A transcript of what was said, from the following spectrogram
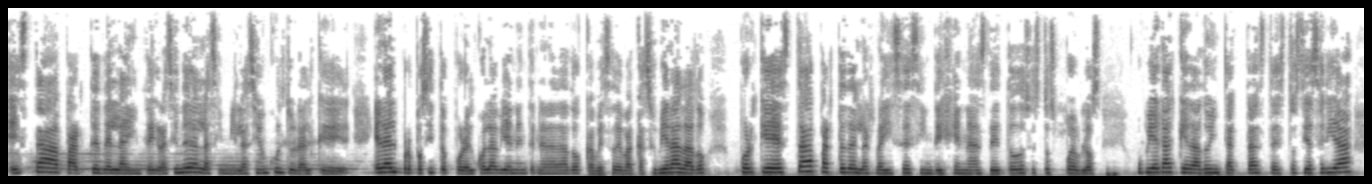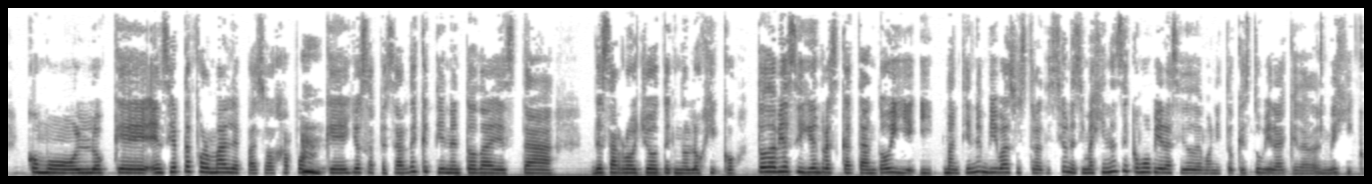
esta parte de la integración y de la asimilación cultural, que era el propósito por el cual habían entrenado a Cabeza de Vaca, se hubiera dado porque esta parte de las raíces indígenas de todos estos pueblos hubiera quedado intacta hasta estos días. Sería como lo que en cierta forma le pasó a Japón, que ellos a pesar de que tienen toda esta desarrollo tecnológico, todavía siguen rescatando y, y mantienen vivas sus tradiciones. Imagínense cómo hubiera sido de bonito que esto hubiera quedado en México.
